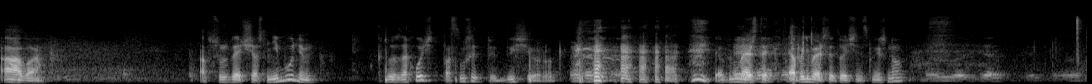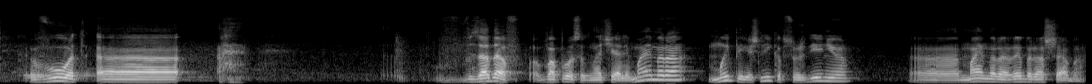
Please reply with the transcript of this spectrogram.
ава обсуждать сейчас не будем. Кто захочет, послушать предыдущий урок. Я понимаю, что, я понимаю, что это очень смешно. Вот. Э, задав вопросы в начале Маймера, мы перешли к обсуждению э, Маймера Рэбе Рашаба.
